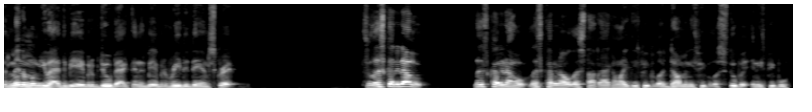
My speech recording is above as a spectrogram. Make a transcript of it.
The minimum you had to be able to do back then is be able to read the damn script. So let's cut it out. Let's cut it out. Let's cut it out. Let's stop acting like these people are dumb and these people are stupid and these people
